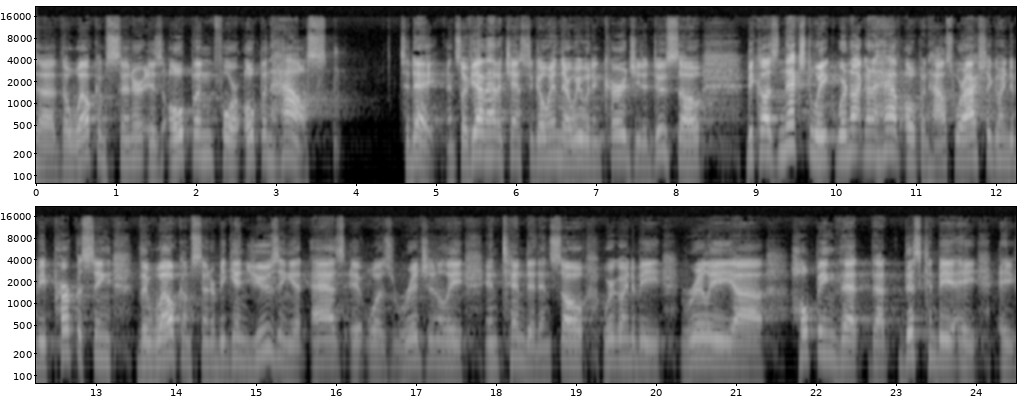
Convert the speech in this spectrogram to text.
uh, the Welcome Center is open for open house today. And so if you haven't had a chance to go in there, we would encourage you to do so because next week we're not going to have open house. We're actually going to be purposing the Welcome Center, begin using it as it was originally intended. And so we're going to be really uh, hoping that, that this can be a, a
